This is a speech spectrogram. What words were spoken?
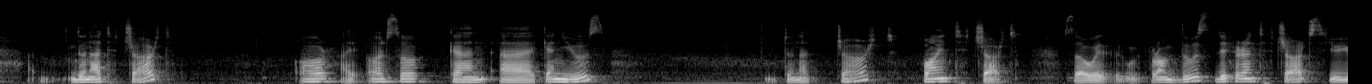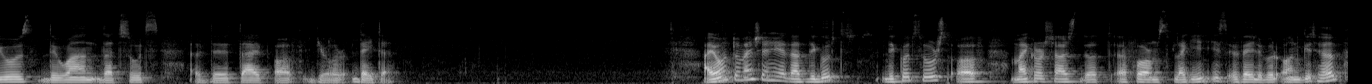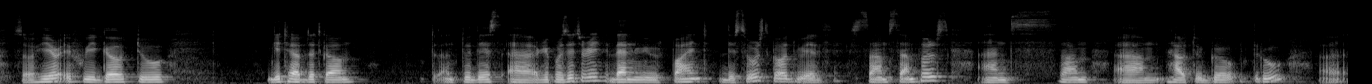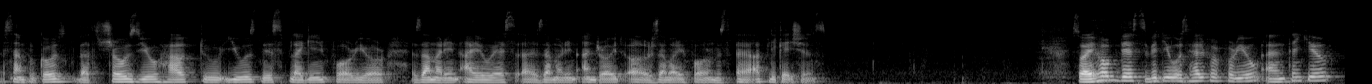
donut chart. Or I also can uh, can use donut chart point chart. So with, from those different charts you use the one that suits uh, the type of your data. I want to mention here that the good the code source of microcharts.forms plugin is available on github. So here if we go to github.com to, to, this uh, repository then we will find the source code with some samples and some um, how to go through uh, sample codes that shows you how to use this plugin for your Xamarin iOS, uh, Xamarin Android or Xamarin Forms uh, applications. So I hope this video was helpful for you and thank you.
